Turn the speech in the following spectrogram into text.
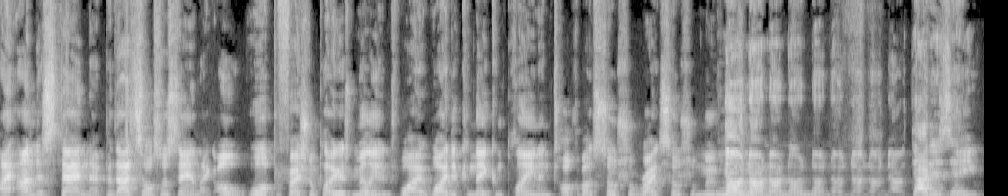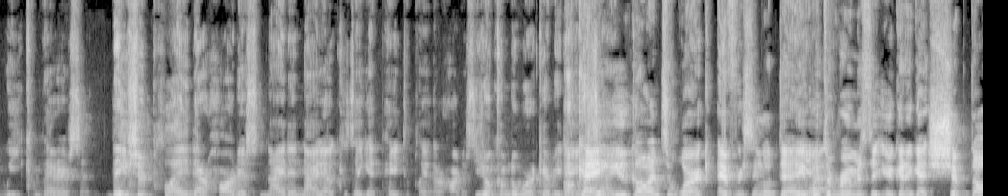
I understand that, but that's also saying like, oh, well, a professional player gets millions. Why? Why do, can they complain and talk about social rights, social movements? No, no, no, no, no, no, no, no, no. That is a weak comparison. They should play their hardest night in, night out because they get paid to play their hardest. You don't come to work every day. Okay, say, you go into work every single day Yeah. with the rumors that you're going to get shipped off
